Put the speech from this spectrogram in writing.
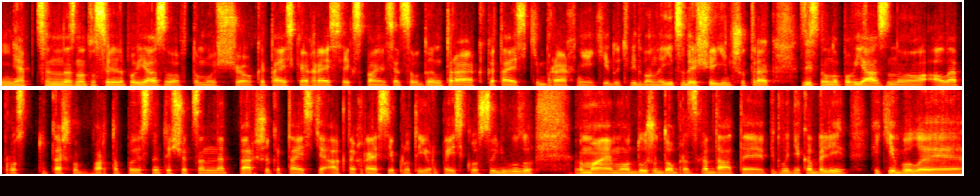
Я б це не знато сильно пов'язував, тому що китайська агресія, експансія це один трек, китайські брехні, які йдуть від Ванаї, це дещо інший трек. Звісно, воно пов'язано, але просто тут теж варто пояснити, що це не перший китайський акт агресії проти Європейського союзу. Ми маємо дуже добре згадати підводні кабелі, які були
